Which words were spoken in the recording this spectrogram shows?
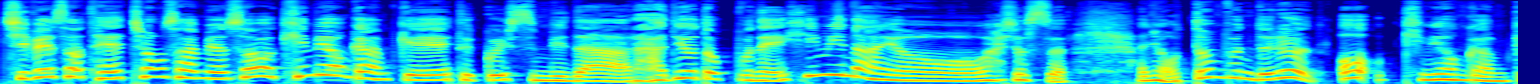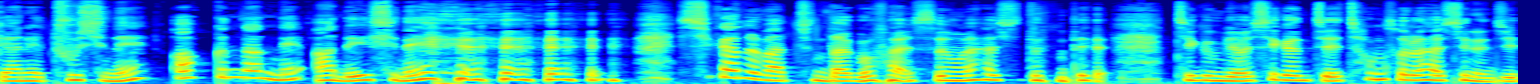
집에서 대청소하면서 김혜영과 함께 듣고 있습니다. 라디오 덕분에 힘이 나요. 하셨어요. 아니, 어떤 분들은, 어, 김혜영과 함께 하네. 2시네? 어, 끝났네? 아, 4시네? 시간을 맞춘다고 말씀을 하시던데, 지금 몇 시간째 청소를 하시는지,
